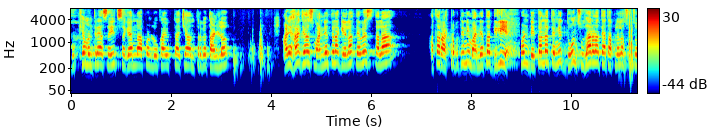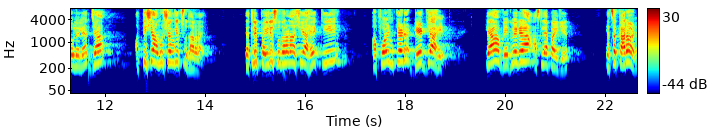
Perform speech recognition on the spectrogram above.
मुख्यमंत्र्यासहित सगळ्यांना आपण लोकायुक्ताच्या अंतर्गत आणलं. आणि हा ज्यावेळेस मान्यतेला गेला त्यावेळेस त्याला आता राष्ट्रपतींनी मान्यता दिली आहे. पण देताना त्यांनी दोन सुधारणा त्यात आपल्याला सुचवलेल्या आहेत ज्या अतिशय अनुषंगिक सुधारणा आहे त्यातली पहिली सुधारणा अशी आहे की अपॉइंटेड डेट ज्या आहेत त्या वेगवेगळ्या असल्या पाहिजेत. याचं कारण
